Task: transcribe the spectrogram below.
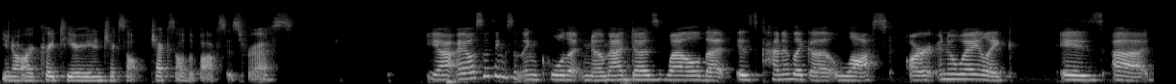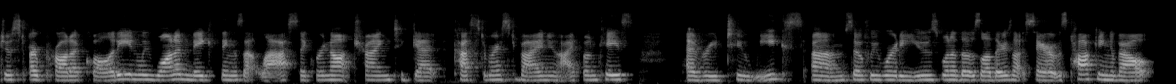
you know our criteria and checks all checks all the boxes for us yeah, I also think something cool that Nomad does well that is kind of like a lost art in a way, like is uh, just our product quality. And we want to make things that last. Like we're not trying to get customers to buy a new iPhone case every two weeks. Um, so if we were to use one of those leathers that Sarah was talking about,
